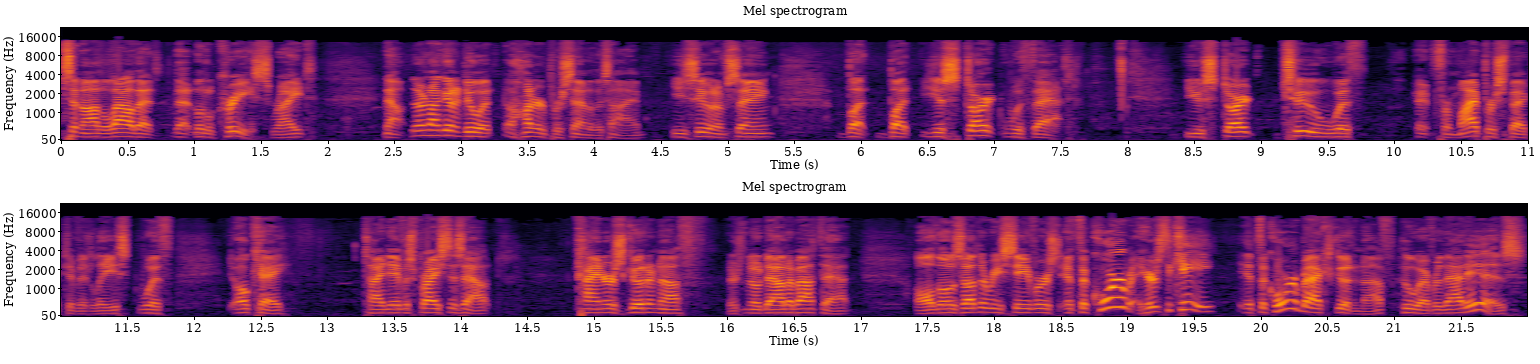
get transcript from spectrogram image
to not allow that that little crease, right? Now they're not going to do it 100% of the time. You see what I'm saying? But but you start with that. You start too with, from my perspective at least, with okay, Ty Davis Price is out. Kiner's good enough. There's no doubt about that. All those other receivers, if the quarterback, here's the key: if the quarterback's good enough, whoever that is,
